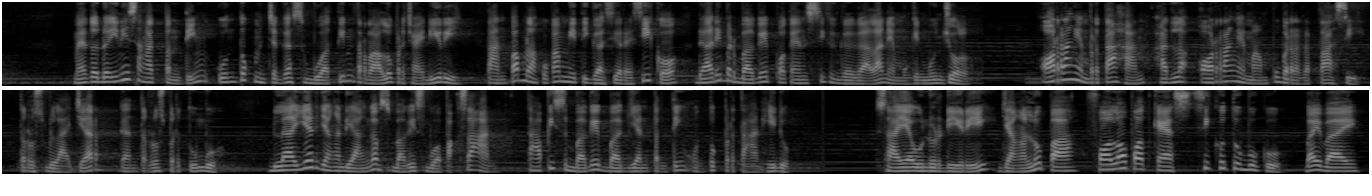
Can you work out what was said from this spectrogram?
Metode ini sangat penting untuk mencegah sebuah tim terlalu percaya diri tanpa melakukan mitigasi resiko dari berbagai potensi kegagalan yang mungkin muncul. Orang yang bertahan adalah orang yang mampu beradaptasi, terus belajar, dan terus bertumbuh. Belajar jangan dianggap sebagai sebuah paksaan, tapi sebagai bagian penting untuk bertahan hidup. Saya undur diri, jangan lupa follow podcast Sikutu Buku. Bye-bye.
